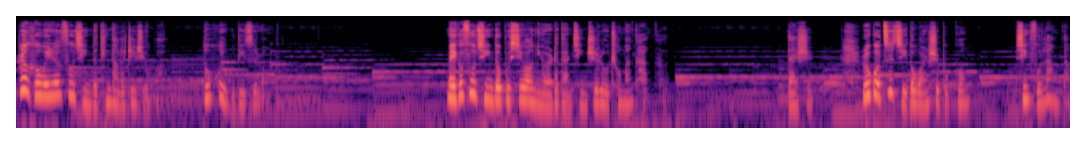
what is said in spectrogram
任何为人父亲的听到了这句话，都会无地自容。每个父亲都不希望女儿的感情之路充满坎坷，但是。如果自己都玩世不恭、轻浮浪荡，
